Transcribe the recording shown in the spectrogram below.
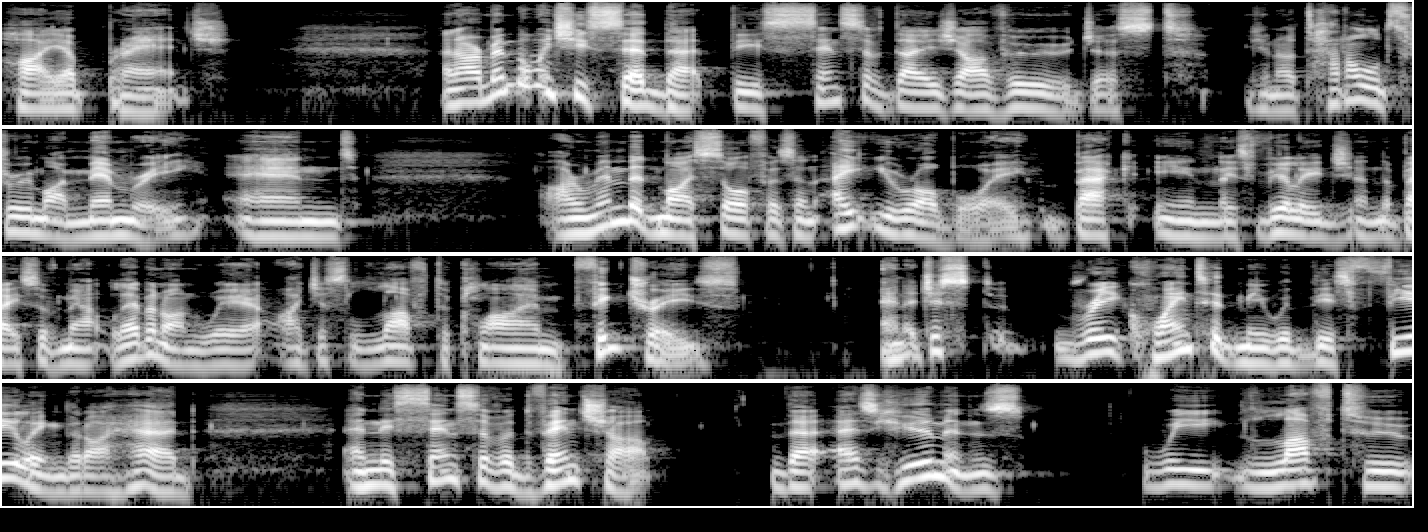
higher branch. And I remember when she said that, the sense of deja vu just, you know, tunneled through my memory and I remembered myself as an eight year old boy back in this village in the base of Mount Lebanon where I just loved to climb fig trees. And it just reacquainted me with this feeling that I had and this sense of adventure that as humans, we love to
